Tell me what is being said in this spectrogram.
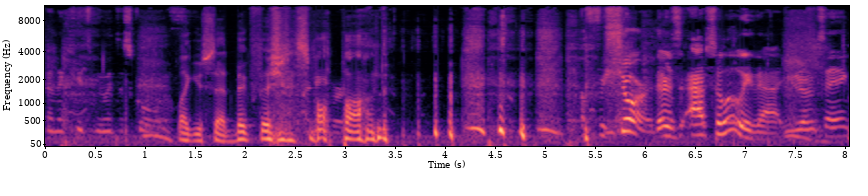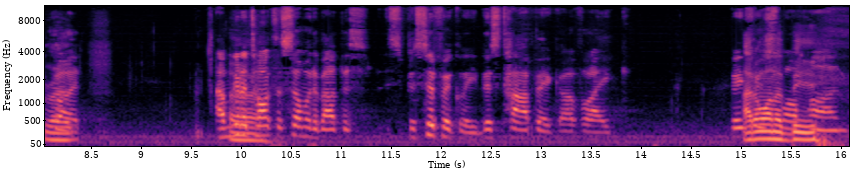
than the kids we went to school with. like you said, big fish in a small pond. For sure, there's absolutely that. You know what I'm saying? Right. But I'm going to Uh, talk to someone about this specifically, this topic of like. I don't want to be pond.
